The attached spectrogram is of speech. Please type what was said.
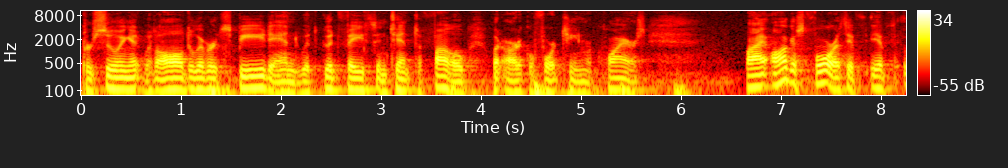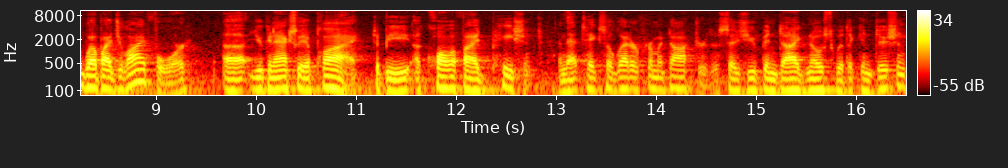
pursuing it with all deliberate speed and with good faith intent to follow what Article 14 requires. By August 4th, if, if, well, by July 4, uh, you can actually apply to be a qualified patient. And that takes a letter from a doctor that says you've been diagnosed with a condition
